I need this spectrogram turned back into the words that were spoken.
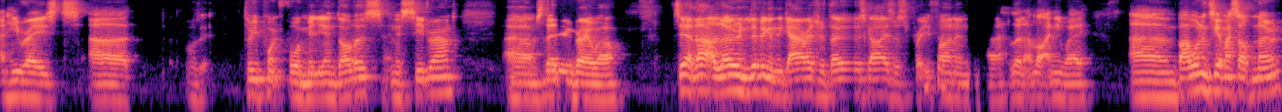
and he raised, uh, was it, 3.4 million dollars in his seed round. Um, so they're doing very well so yeah, that alone, living in the garage with those guys was pretty fun and uh, learned a lot anyway. Um, but I wanted to get myself known.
